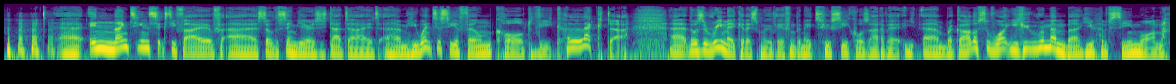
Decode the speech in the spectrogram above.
uh, in 1965, uh, so the same year as his dad died, um, he went to see a film called The Collector. Uh, there was a remake of this movie. I think they made two sequels out of it. Um, regardless of what you remember, you have seen one.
